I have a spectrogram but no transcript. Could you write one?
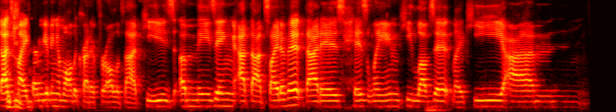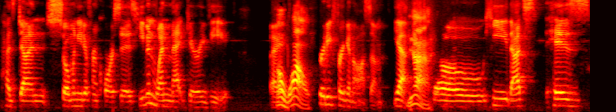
That's Mike. I'm giving him all the credit for all of that. He's amazing at that side of it. That is his lane. He loves it. Like he um, has done so many different courses. He even when met Gary Vee. Like, oh wow! Pretty friggin' awesome. Yeah. Yeah. So he that's his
